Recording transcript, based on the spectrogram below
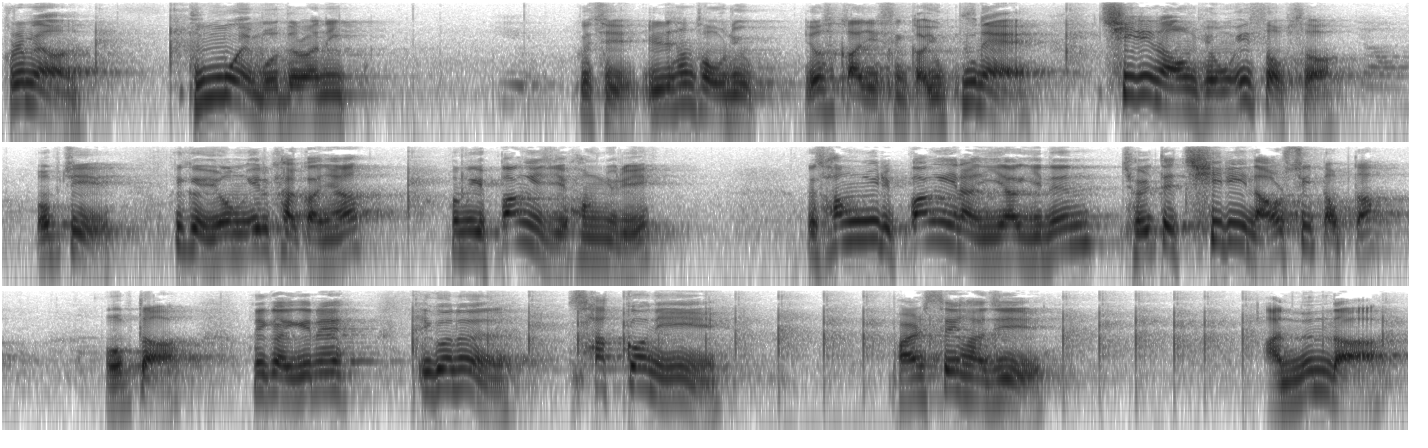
그러면 분모에 뭐 들어가니? 6. 그치 1, 2, 3, 4, 5, 6 6가지 있으니까 6분의 7이 나오는 경우 있어 없어? 0. 없지. 그러니까 0 이렇게 할 거 아니야? 그럼 이게 빵이지, 확률이. 그래서 확률이 빵이라는 이야기는 절대 7이 나올 수 있다, 없다? 없다. 그러니까 이게 이거는 사건이 발생하지 않는다.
